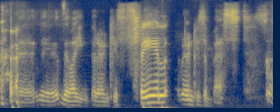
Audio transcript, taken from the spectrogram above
Eh, det, var inte Rönnqvists fel. Rönnqvist är bäst. Så.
